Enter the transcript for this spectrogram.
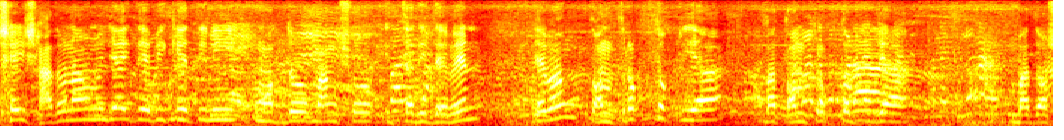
সেই সাধনা অনুযায়ী দেবীকে তিনি মদ্য, মাংস ইত্যাদি দেবেন এবং তন্ত্রোক্ত ক্রিয়া বা তন্ত্রোক্ত পূজা বা দশ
